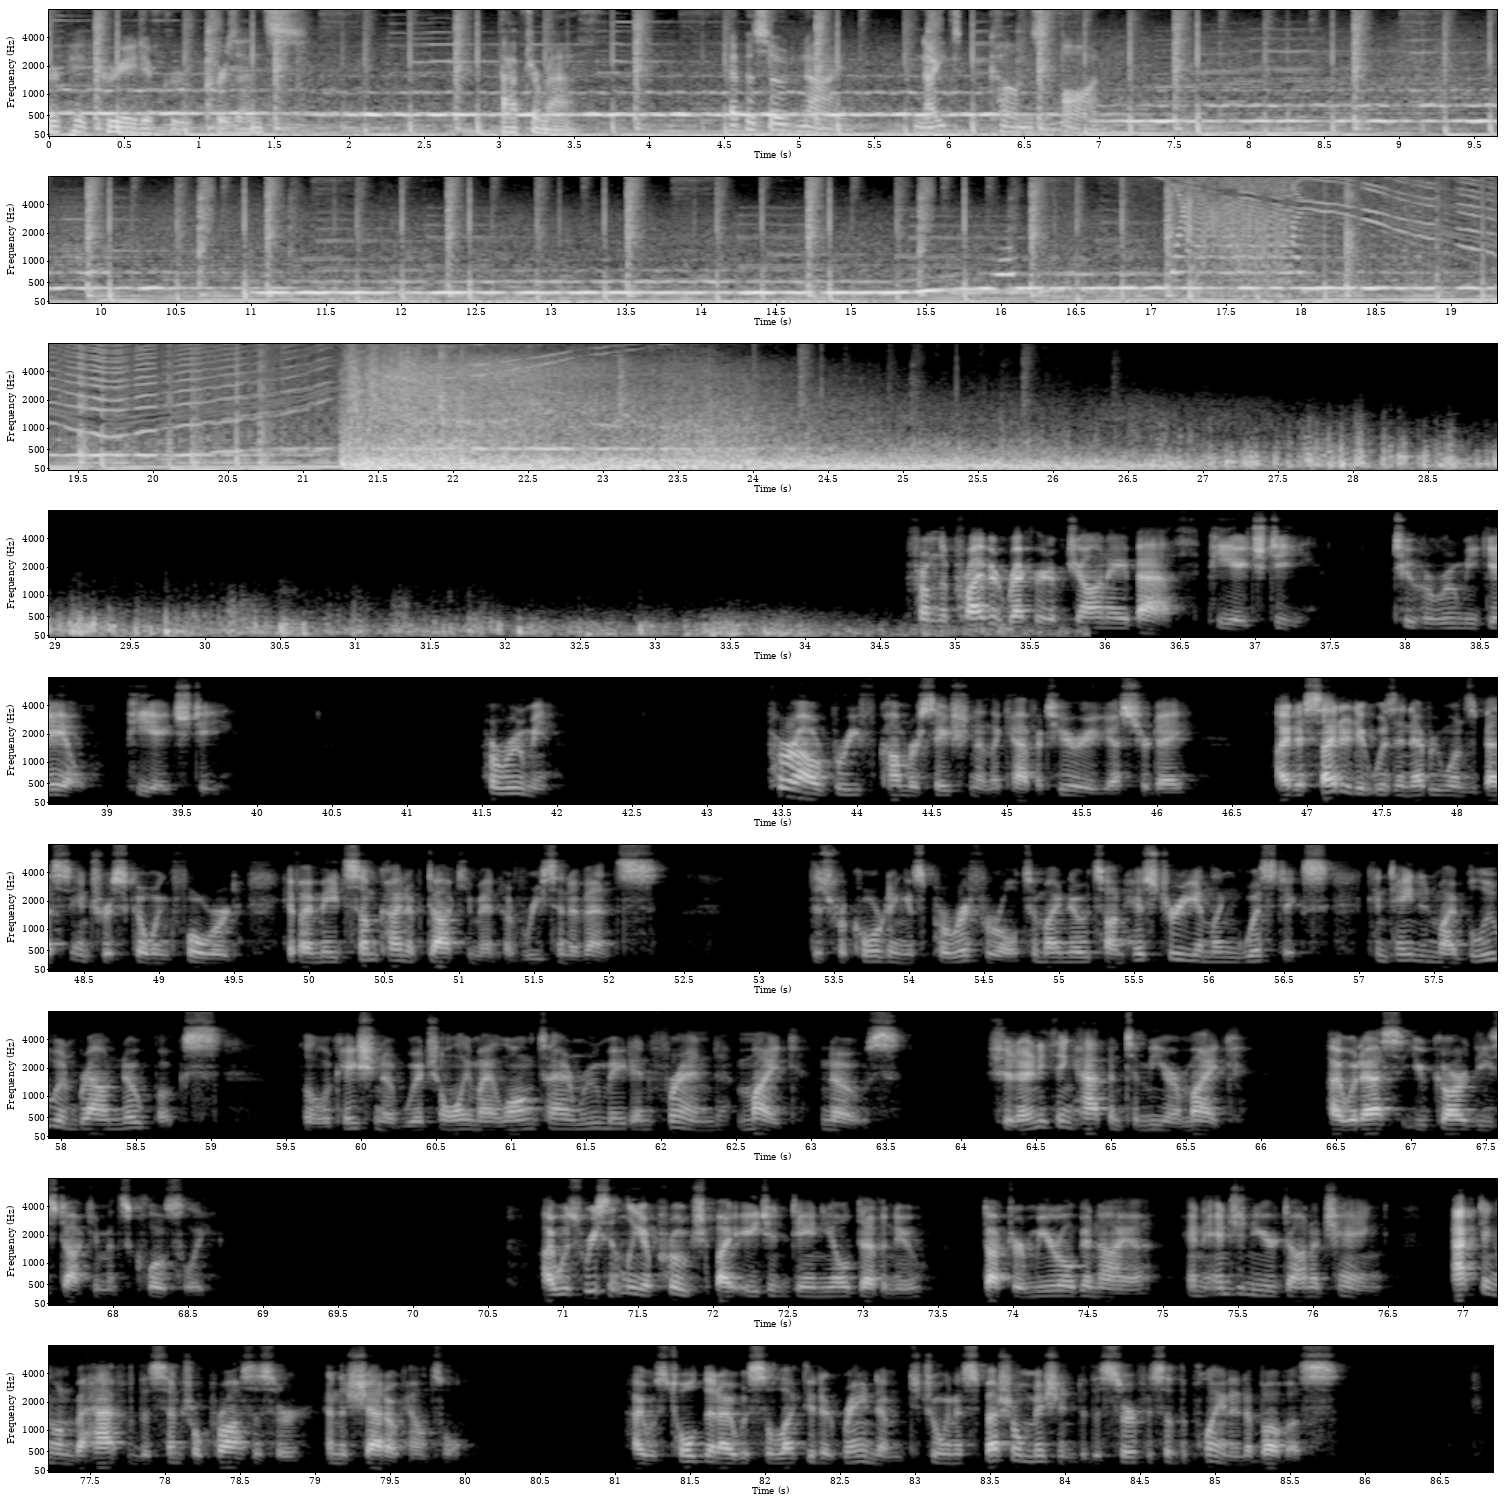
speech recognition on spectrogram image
Fire Pit Creative Group presents Aftermath, Episode 9 Night Comes On. Ph.D. Harumi. Per our brief conversation in the cafeteria yesterday, I decided it was in everyone's best interest going forward if I made some kind of document of recent events. This recording is peripheral to my notes on history and linguistics contained in my blue and brown notebooks, the location of which only my longtime roommate and friend, Mike, knows. Should anything happen to me or Mike, I would ask that you guard these documents closely. I was recently approached by Agent Danielle Devenu, Dr. Miro Ganaya, and Engineer Donna Chang, acting on behalf of the Central Processor and the Shadow Council. I was told that I was selected at random to join a special mission to the surface of the planet above us.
